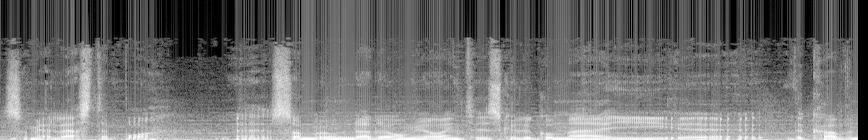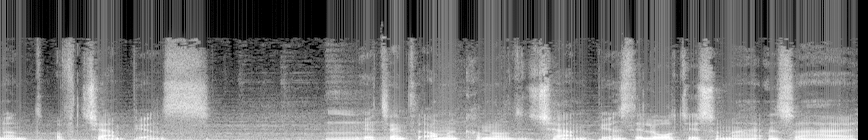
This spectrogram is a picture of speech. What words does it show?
som jag läste på. Eh, som undrade om jag inte skulle gå med i eh, The Covenant of Champions. Mm. Jag tänkte, ja men Covenant of Champions, det låter ju som en, sån här,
